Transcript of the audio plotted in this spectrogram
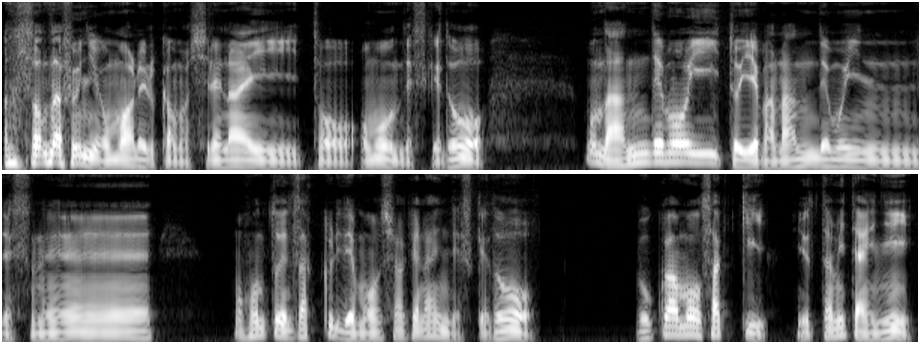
そんな風に思われるかもしれないと思うんですけど、もう何でもいいと言えば何でもいいんですね。もう本当にざっくりで申し訳ないんですけど、僕はもうさっき言ったみたいに、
